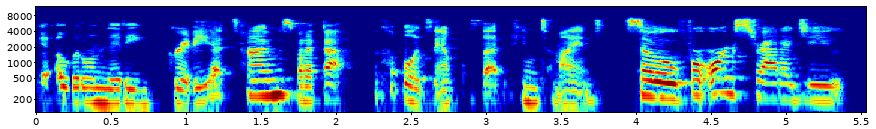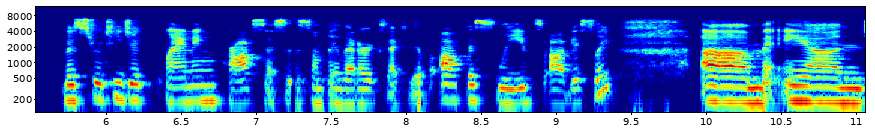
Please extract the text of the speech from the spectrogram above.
get a little nitty gritty at times. But I've got a couple examples that came to mind. So for org strategy, the strategic planning process is something that our executive office leads, obviously, um, and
